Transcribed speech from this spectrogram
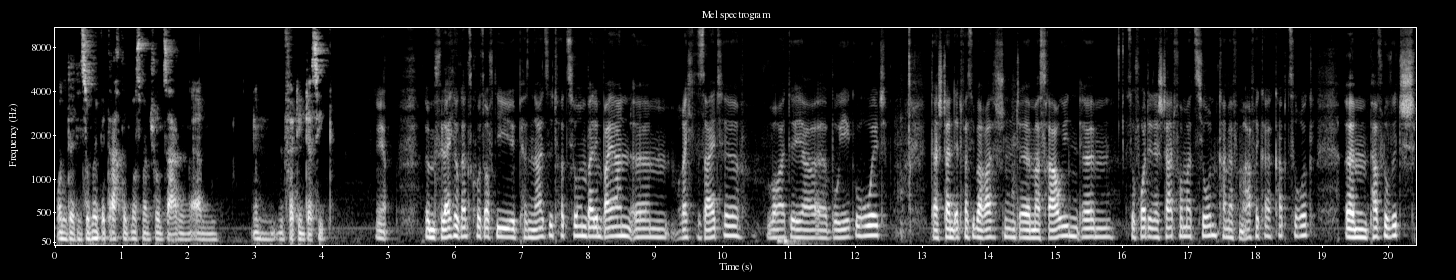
Und in Summe betrachtet muss man schon sagen, ähm, ein verdienter Sieg. Ja. Ähm, vielleicht noch ganz kurz auf die Personalsituation bei den Bayern. Ähm, rechte Seite wurde ja äh, Boyer geholt. Da stand etwas überraschend äh, Masraoui ähm, sofort in der Startformation, kam ja vom Afrika Cup zurück. Ähm, Pavlovic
